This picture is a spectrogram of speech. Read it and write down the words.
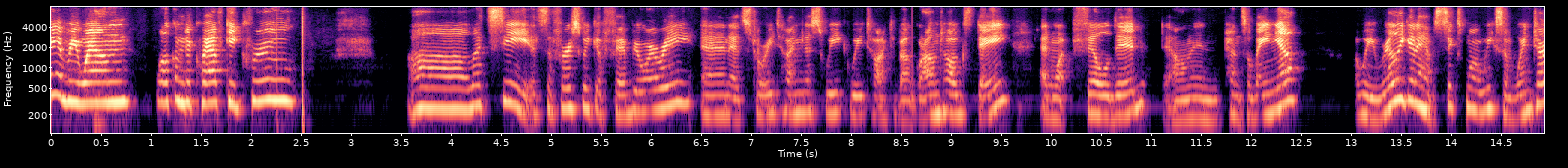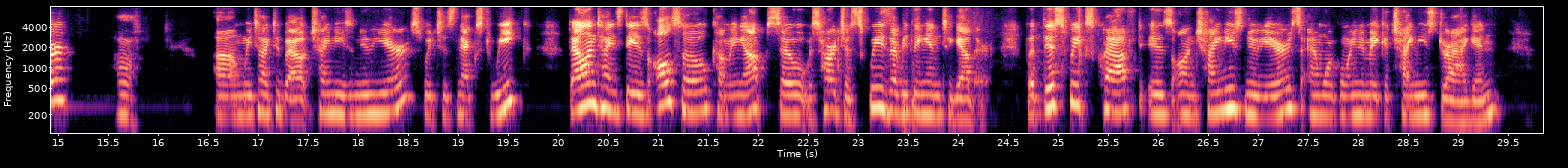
Hi, everyone. Welcome to Crafty Crew. Uh, let's see, it's the first week of February, and at story time this week, we talked about Groundhog's Day and what Phil did down in Pennsylvania. Are we really going to have six more weeks of winter? Um, we talked about Chinese New Year's, which is next week. Valentine's Day is also coming up, so it was hard to squeeze everything in together. But this week's craft is on Chinese New Year's, and we're going to make a Chinese dragon.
